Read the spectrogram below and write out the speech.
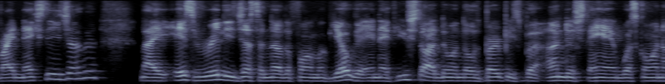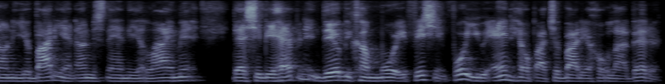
right next to each other, like it's really just another form of yoga. And if you start doing those burpees, but understand what's going on in your body and understand the alignment that should be happening, they'll become more efficient for you and help out your body a whole lot better.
